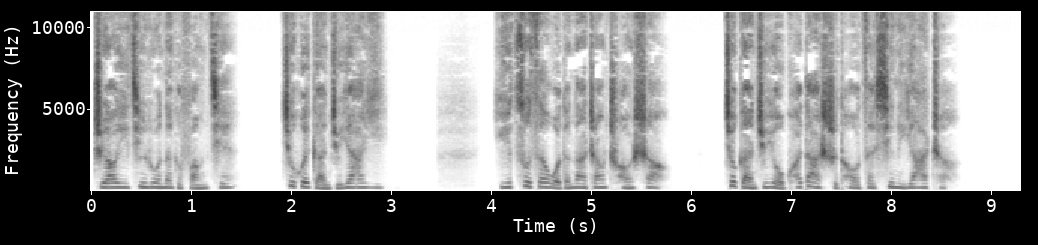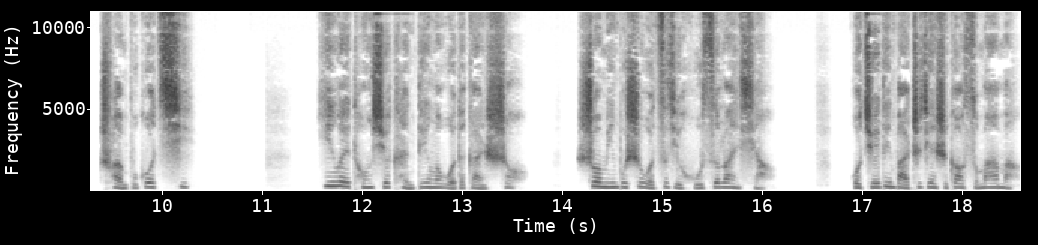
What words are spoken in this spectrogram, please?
只要一进入那个房间，就会感觉压抑。一坐在我的那张床上，就感觉有块大石头在心里压着，喘不过气。因为同学肯定了我的感受，说明不是我自己胡思乱想。我决定把这件事告诉妈妈。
